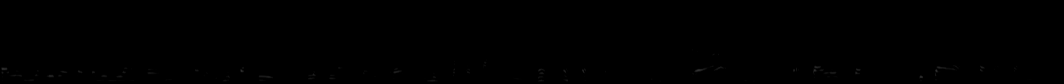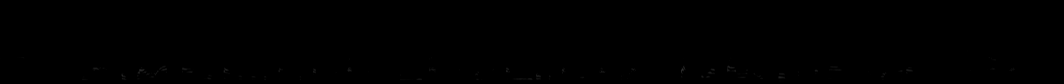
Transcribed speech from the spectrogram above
kalau Bung Irianda tadi bilang framing, kalau ini pasti lebih dari framing, ini provokasi ya, ya kalau toh kita sama-sama ya sejauh apa yang bisa didedikasikan oleh Partai Nasdem, Partai Nasdem akan mendedikasikan juga. Pak Surya Paloh itu terkenal sebagai orang yang setia kawan. Ya.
